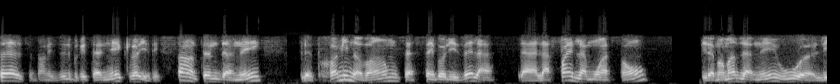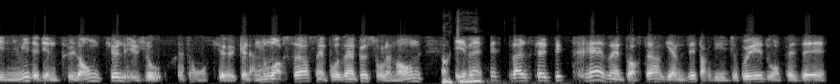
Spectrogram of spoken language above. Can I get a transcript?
celte, dans les îles britanniques, là, il y a des centaines d'années, le 1er novembre, ça symbolisait la, la, fin de la moisson et le moment de l'année où euh, les nuits deviennent plus longues que les jours. Donc, euh, que la noirceur s'imposait un peu sur le monde. il y avait un festival celtique très important organisé par des druides où on faisait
